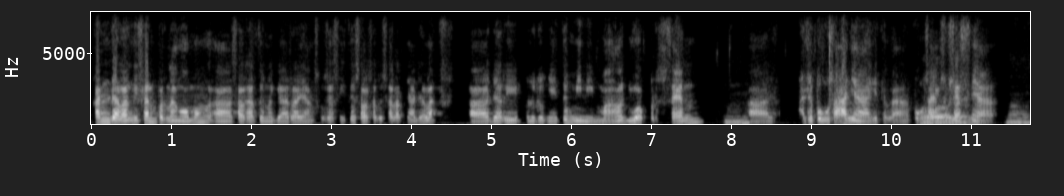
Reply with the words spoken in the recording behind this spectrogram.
kan Dahlan Iskan pernah ngomong eh, salah satu negara yang sukses itu salah satu syaratnya adalah eh, dari penduduknya itu minimal 2% Hmm. eh, ada pengusahanya gitu kan pengusaha yang Oh, iya, suksesnya Nah,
